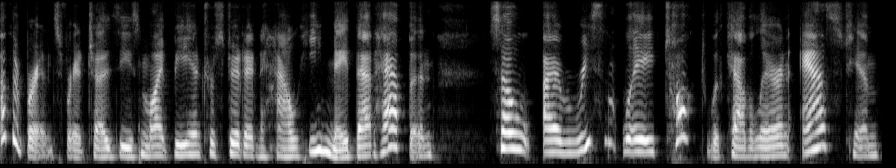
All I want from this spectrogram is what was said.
other brands franchisees might be interested in how he made that happen. So I recently talked with Cavileer and asked him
